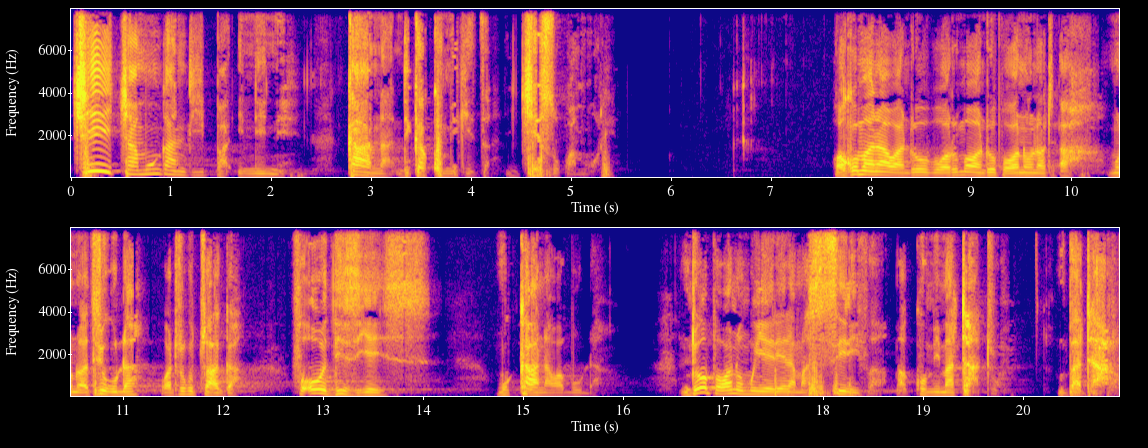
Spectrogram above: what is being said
Chii chamungandipa inini kana ndikakumikidza jesu kwamuri? Vakomana ava ndopo varume ava ndo pavanoona kuti ah munhu atiri kuda watiri kutsvaga for all these years mukana wabuda ndo pavanomuyerera masirivha makumi matatu mubhadharo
